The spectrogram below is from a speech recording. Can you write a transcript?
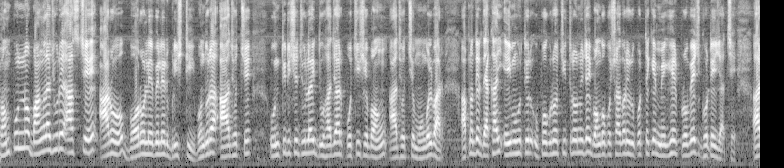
সম্পূর্ণ বাংলা জুড়ে আসছে আরও বড় লেভেলের বৃষ্টি। বন্ধুরা, আজ হচ্ছে উনতিরিশে জুলাই দু হাজার পঁচিশ এবং আজ হচ্ছে মঙ্গলবার। আপনাদের দেখাই এই মুহূর্তের উপগ্রহ চিত্র অনুযায়ী বঙ্গোপসাগরের উপর থেকে মেঘের প্রবেশ ঘটেই যাচ্ছে। আর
